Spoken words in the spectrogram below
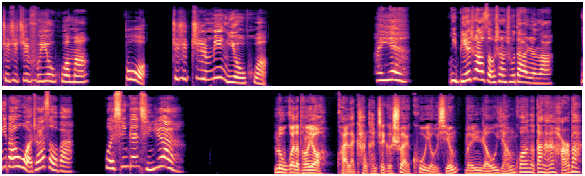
这是制服诱惑吗？不，这是致命诱惑。阿燕，你别抓走尚书大人了，你把我抓走吧，我心甘情愿。路过的朋友，快来看看这个帅酷有型、温柔阳光的大男孩吧！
